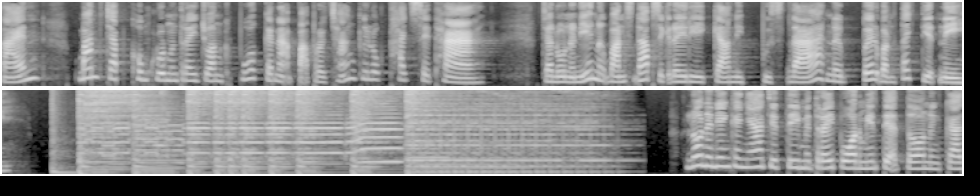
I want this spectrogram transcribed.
សែនបានចាប់ឃុំខ្លួនមន្ត្រីជាន់ខ្ពស់គណៈបកប្រឆាំងគឺលោកថាច់សេថាចាលោកនាងនឹងបានស្ដាប់សេចក្តីរាយការណ៍នេះពិស្ដានៅពេលបន្តិចទៀតនេះ លោកនាងកញ្ញាជាទីមេត្រីព័ត៌មានតកតងនឹងការ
